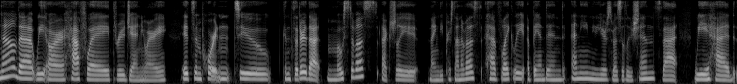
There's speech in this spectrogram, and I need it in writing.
Now that we are halfway through January, it's important to consider that most of us, actually 90% of us, have likely abandoned any New Year's resolutions that we had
